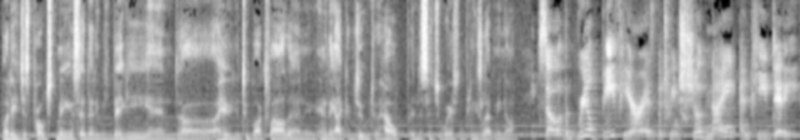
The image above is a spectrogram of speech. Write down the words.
but he just approached me and said that he was Biggie, and uh, I hear you're Tupac's father, and anything I could do to help in the situation, please let me know. So the real beef here is between Suge Knight and P. Diddy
